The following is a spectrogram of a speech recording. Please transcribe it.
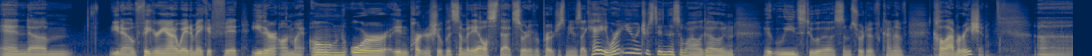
and, um, you know, figuring out a way to make it fit either on my own or in partnership with somebody else that sort of approaches me is like, hey, weren't you interested in this a while ago? And it leads to a, some sort of kind of collaboration. Uh,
